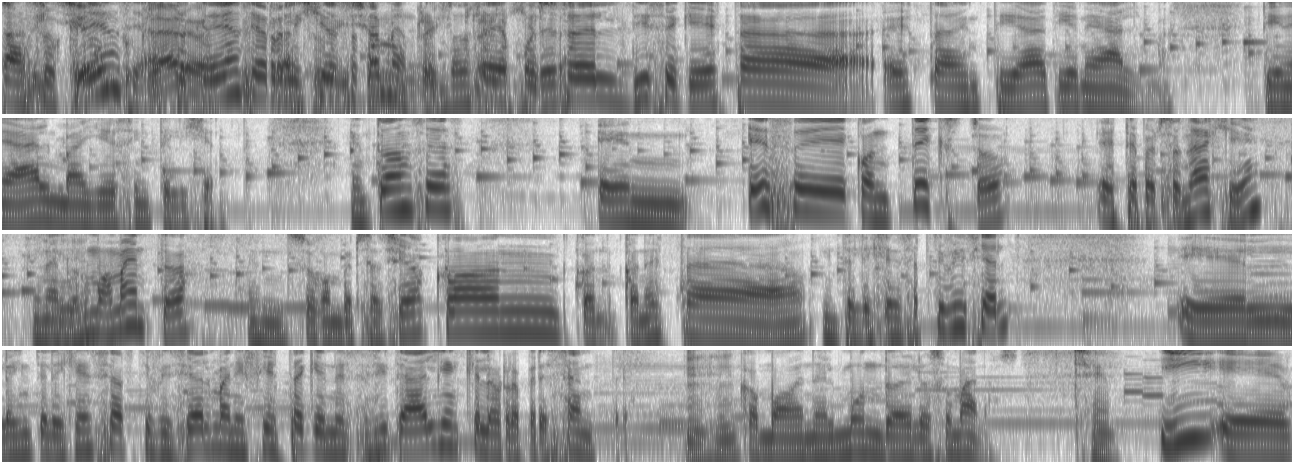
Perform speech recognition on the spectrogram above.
a su visión, creencia, a su creencia a su religiosa también. re- Entonces, por eso él dice que esta, esta entidad tiene alma, tiene alma y es inteligente. Entonces, en ese contexto, este personaje, en algún momento, en su conversación con, con- con esta inteligencia artificial, eh, la inteligencia artificial manifiesta que necesita a alguien que lo represente, como en el mundo de los humanos. Sí. Y eh,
